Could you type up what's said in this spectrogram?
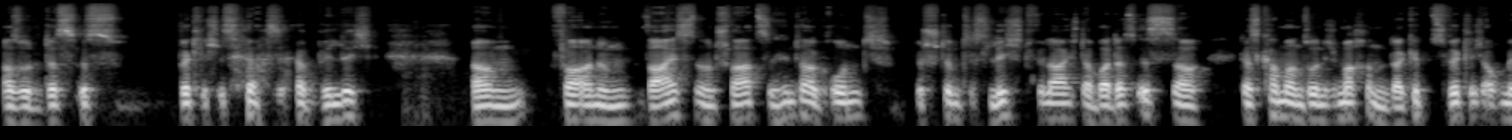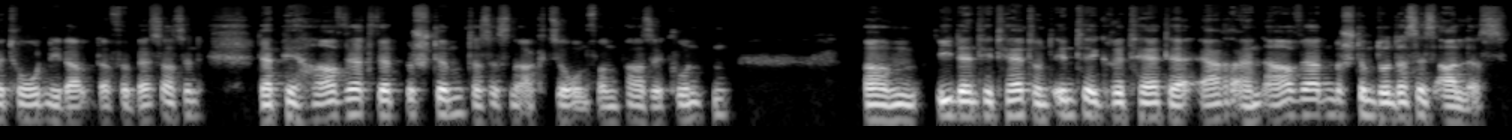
Also das ist wirklich sehr, sehr billig. Ähm, vor einem weißen und schwarzen Hintergrund, bestimmtes Licht vielleicht, aber das ist, äh, das kann man so nicht machen. Da gibt es wirklich auch Methoden, die da, dafür besser sind. Der pH-Wert wird bestimmt, das ist eine Aktion von ein paar Sekunden. Ähm, Identität und Integrität der RNA werden bestimmt und das ist alles.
